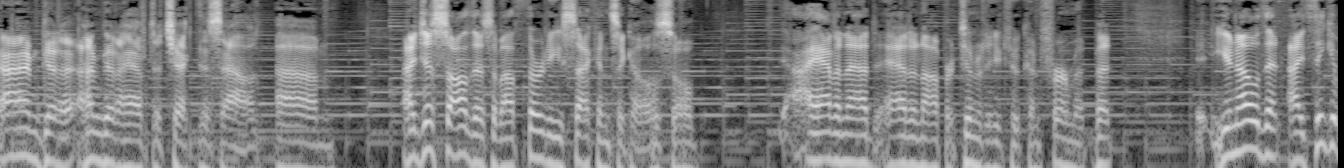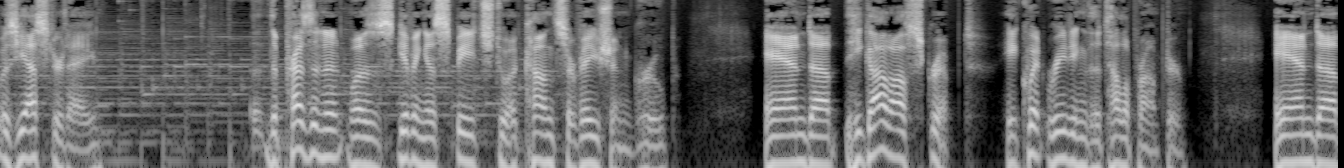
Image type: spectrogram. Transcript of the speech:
I'm gonna I'm gonna have to check this out. Um, I just saw this about 30 seconds ago, so I haven't had had an opportunity to confirm it. But you know that I think it was yesterday the president was giving a speech to a conservation group, and uh, he got off script. He quit reading the teleprompter, and uh,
